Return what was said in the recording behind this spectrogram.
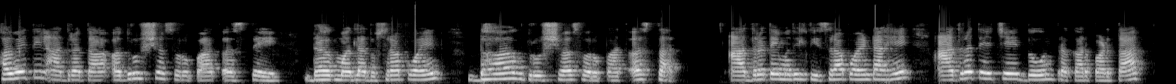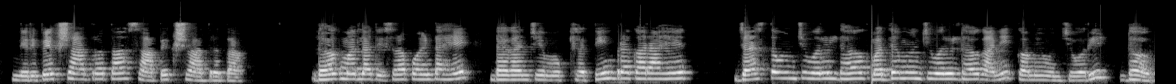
हवेतील आर्द्रता अदृश्य स्वरूपात असते. ढग मधला दुसरा पॉइंट ढग दृश्य स्वरूपात असतात. आर्द्रतेमधील तिसरा पॉइंट आहे. आर्द्रतेचे दोन प्रकार पडतात. निरपेक्ष आर्द्रता सापेक्ष आर्द्रता. ढग मधला तिसरा पॉइंट आहे. ढगांचे मुख्य तीन प्रकार आहेत. जास्त उंचीवरील ढग मध्यम उंचीवरील ढग आणि कमी उंचीवरील ढग.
